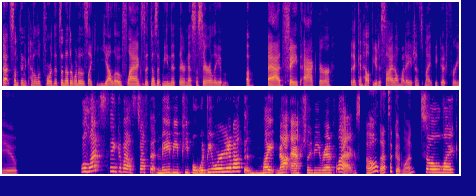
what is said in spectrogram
that's something to kind of look for. That's another one of those like yellow flags that doesn't mean that they're necessarily a, bad faith actor, but it can help you decide on what agents might be good for you. Well, let's think about stuff that maybe people would be worried about that might not actually be red flags. Oh, that's a good one. So, like,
